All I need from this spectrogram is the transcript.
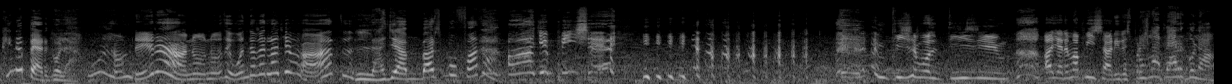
Quina pèrgola? Ui, on era? No, no, deuen d'haver-la llevat. Laia, vas bufada. Ai, em pixe! em pixe moltíssim. Ai, anem a pixar i després la pèrgola.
